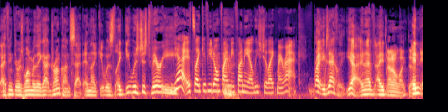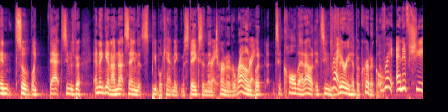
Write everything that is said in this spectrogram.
I think there was one where they got drunk on set, and like it was like it was just very Yeah, it's like if you don't find me funny, at least you like my rack. right, exactly, yeah. And I've, I I don't like that. and and so like that seems very. And again, I'm not saying that people can't make mistakes and then Right. turn it around, Right. but to call that out, it seems Right. very hypocritical. Right. And if she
